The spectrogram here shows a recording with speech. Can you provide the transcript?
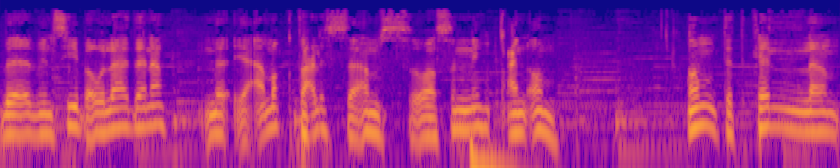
بنسيب أولادنا. مقطع لسه أمس واصلني عن أم. أم تتكلم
